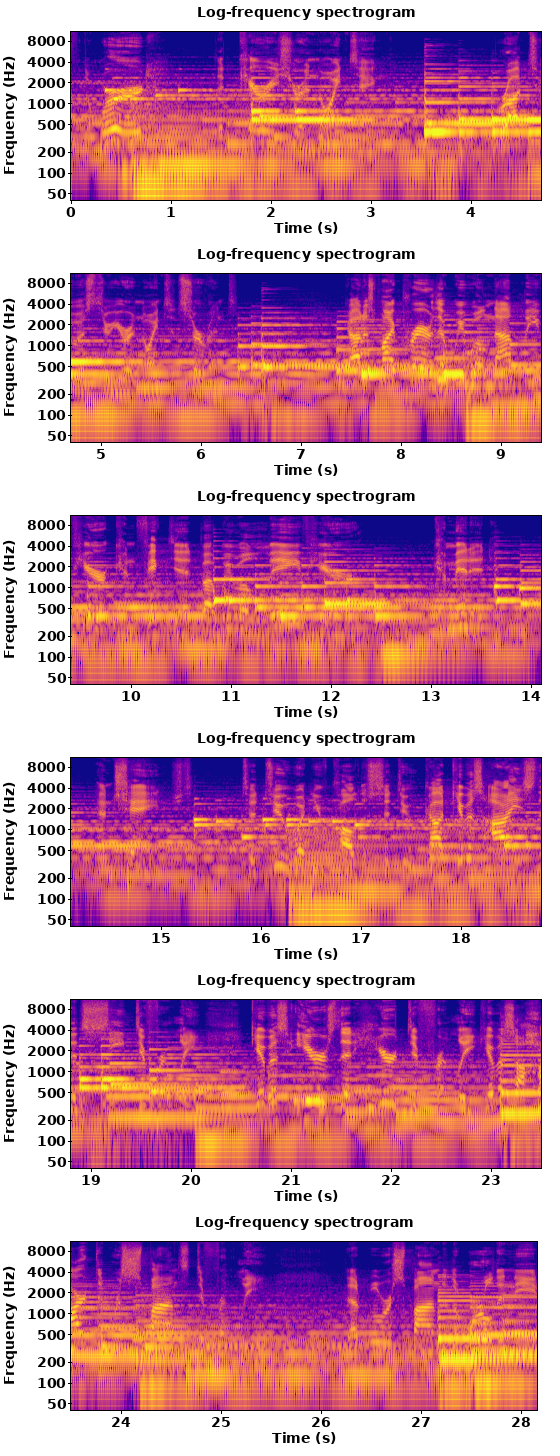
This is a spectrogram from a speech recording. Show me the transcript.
for the word that carries your anointing brought to us through your anointed servant. God, it's my prayer that we will not leave here convicted, but we will leave here committed and changed to do what you've called us to do. God, give us eyes that see differently. Give us ears that hear differently. Give us a heart that responds differently that will respond to the world in need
